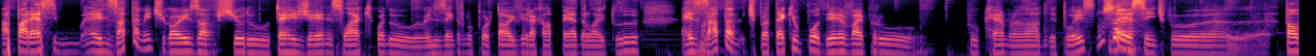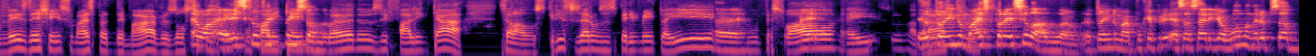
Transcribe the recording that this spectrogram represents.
aparece, é exatamente igual Ace of Shield, o Terry Genesis lá, que quando eles entram no portal e vira aquela pedra lá e tudo, é exatamente, tipo, até que o poder vai pro, pro Cameron lá depois. Não sei, é. assim, tipo, uh, talvez deixem isso mais pra The Marvels, ou é, é isso que eu falem fico é pensando. humanos e falem que, ah, sei lá, os Cris fizeram uns experimentos aí é. o pessoal, é, é isso. Abraço. Eu tô indo mais para esse lado, Léo. Eu tô indo mais, porque essa série, de alguma maneira, precisa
